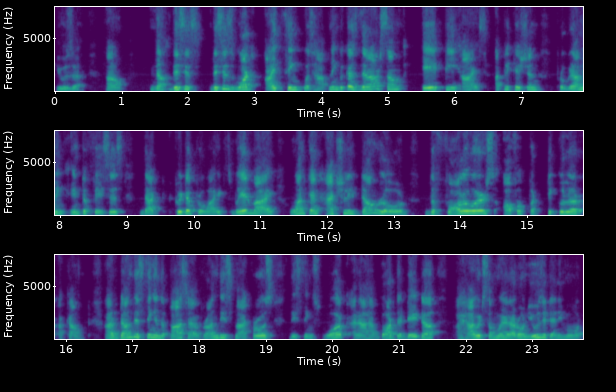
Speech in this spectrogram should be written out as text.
user. Uh, now, this is this is what I think was happening because there are some APIs, application programming interfaces that Twitter provides, whereby one can actually download the followers of a particular account. I've done this thing in the past. I've run these macros. These things work, and I have got the data I have it somewhere, I don't use it anymore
